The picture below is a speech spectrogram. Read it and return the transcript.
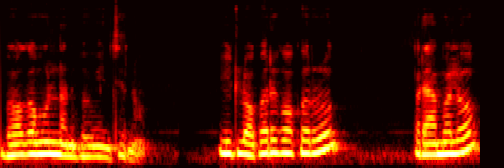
భోగములను అనుభవించను. వీటిలో ఒకరికొకరు ప్రేమలో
